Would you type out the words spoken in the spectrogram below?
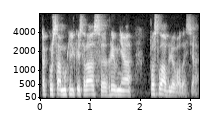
таку саму кількість разів гривня послаблювалася.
